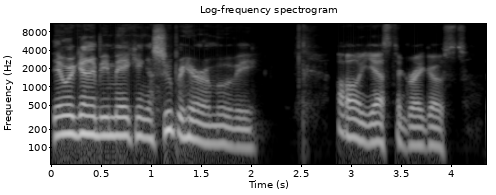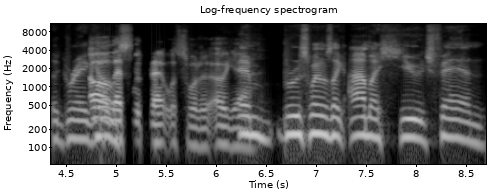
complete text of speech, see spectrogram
they were going to be making a superhero movie Oh yes, the Gray Ghost. the gray Ghost. Oh, that's what that was. What? It, oh yeah. and bruce wayne was like i'm a huge fan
